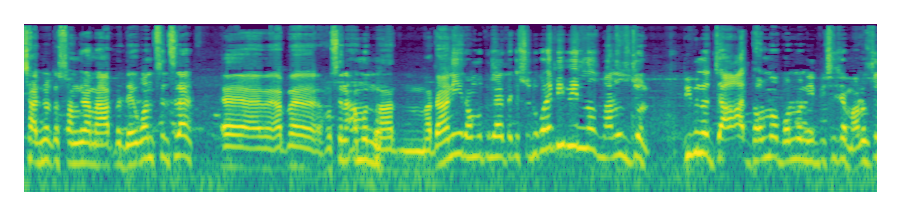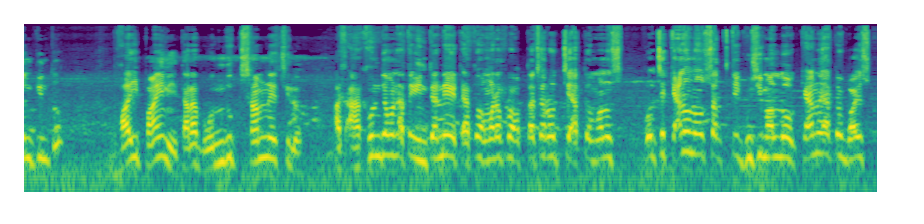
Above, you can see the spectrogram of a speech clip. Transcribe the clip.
স্বাধীনতা সংগ্রামে আপনার দেওয়ান সিলসিলার হোসেন আহমদ মাদানী রহমতুল্লাহ থেকে শুরু করে বিভিন্ন মানুষজন বিভিন্ন জাত ধর্ম বর্ণ নির্বিশেষে মানুষজন কিন্তু ভয় পায়নি তারা বন্দুক সামনে ছিল। আর এখন যেমন এত ইন্টারনেট এত আমার উপর অত্যাচার হচ্ছে এত মানুষ বলছে কেন নৌসাদকে ঘুষি মারলো? কেন এত বয়স্ক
